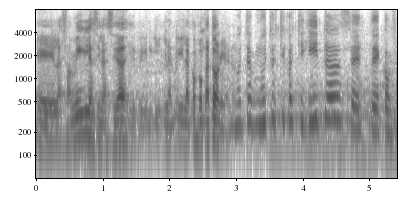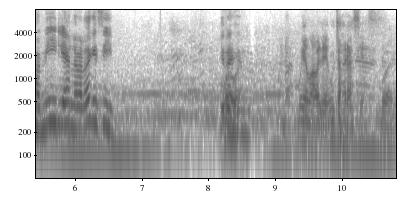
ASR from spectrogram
eh, las familias y las ciudades y, y la, y la convocatoria. ¿no? Muchos, muchos chicos chiquitos, este, con familias, la verdad que sí. Muy bueno. Muy amable, muchas gracias. Bueno.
